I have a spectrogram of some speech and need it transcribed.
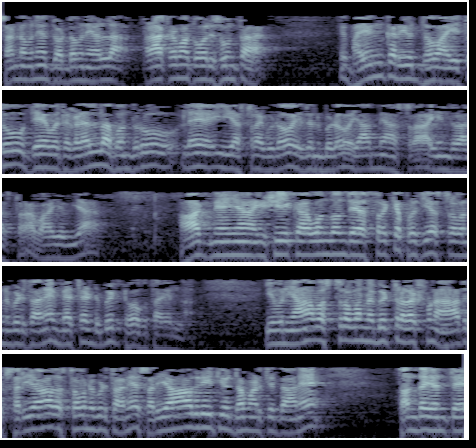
ಸಣ್ಣವನೇ ದೊಡ್ಡವನೇ ಅಲ್ಲ, ಪರಾಕ್ರಮ ತೋರಿಸುವಂತ ಭಯಂಕರ ಯುದ್ಧವಾಯಿತು, ದೇವತೆಗಳೆಲ್ಲ ಬಂದರು, ಲೇ, ಈ ಅಸ್ತ್ರ ಬಿಡೋ, ಇದನ್ನು ಬಿಡೋ, ಯಾಮ್ಯಾಸ್ತ್ರ, ಇಂದ್ರಾಸ್ತ್ರ, ವಾಯುವ್ಯ. ಆಗ್ನೇಯ ಇಶೀಕ ಒಂದೊಂದೇ ಅಸ್ತ್ರಕ್ಕೆ ಪ್ರತಿ ಅಸ್ತ್ರವನ್ನು ಬಿಡ್ತಾನೆ, ಮೆಥಡ್ ಬಿಟ್ಟು ಹೋಗ್ತಾ ಇಲ್ಲ. ಇವನು ಯಾವ ಅಸ್ತ್ರವನ್ನು ಬಿಟ್ಟರೆ ಲಕ್ಷ್ಮಣ, ಅದಕ್ಕೆ ಸರಿಯಾದ ಅಸ್ತ್ರವನ್ನು ಬಿಡ್ತಾನೆ, ಸರಿಯಾದ ರೀತಿ ಯುದ್ಧ ಮಾಡ್ತಿದ್ದಾನೆ. ತಂದೆಯಂತೆ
